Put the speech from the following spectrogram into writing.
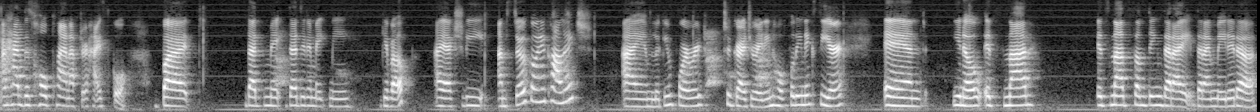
I had this whole plan after high school, but that make that didn't make me give up. I actually, I'm still going to college. I am looking forward to graduating hopefully next year. And, you know, it's not, it's not something that I, that I made it a,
